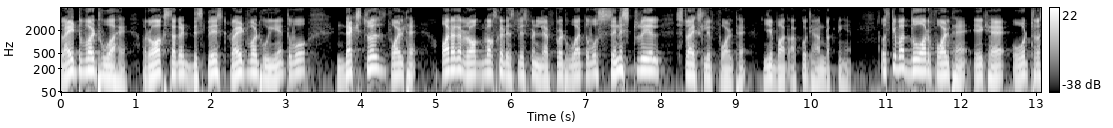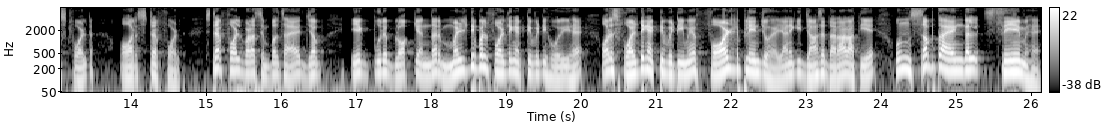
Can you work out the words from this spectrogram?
राइट वर्ट हुआ है। रॉक्स अगर डिस्प्लेस्ड राइट वर्ट हुई हैं तो वो डेक्स्ट्रल फॉल्ट है। और अगर रॉक ब्लॉक्स का डिस्प्लेसमेंट लेफ़्ट वर्ट हुआ तो वो सिनिस्ट्रियल स्ट्राइक स्लिप फॉल्ट है। ये बात आपको ध्यान रखनी है। उसके बाद दो और फॉल्ट हैं। एक है ओवर थ्रस्ट फॉल्ट और स्टेप फॉल्ट स्टेप फॉल्ट बड़ा सिंपल सा है। जब एक पूरे ब्लॉक के अंदर मल्टीपल फॉल्टिंग एक्टिविटी हो रही है, और इस फॉल्टिंग एक्टिविटी में फॉल्ट प्लेन जो है, यानी कि जहाँ से दरार आती है, उन सब का एंगल सेम है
